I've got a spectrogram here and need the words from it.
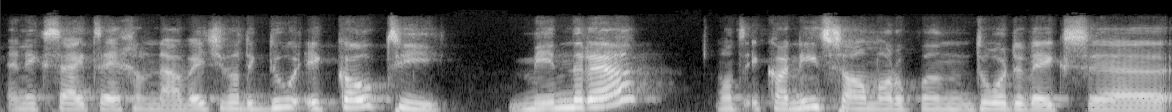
En ik zei tegen hem: Nou, weet je wat ik doe? Ik koop die mindere. Want ik kan niet zomaar op een doordeweekse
